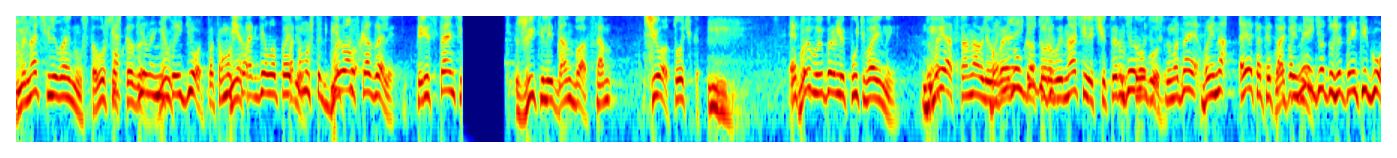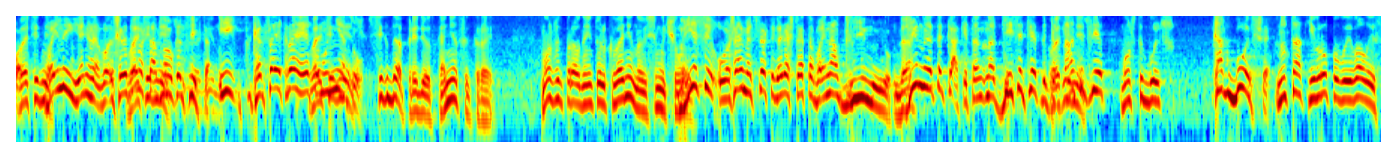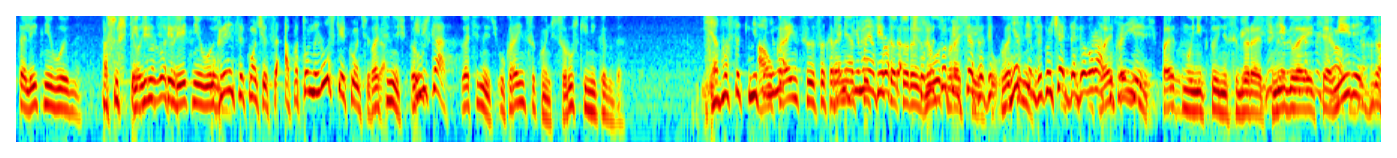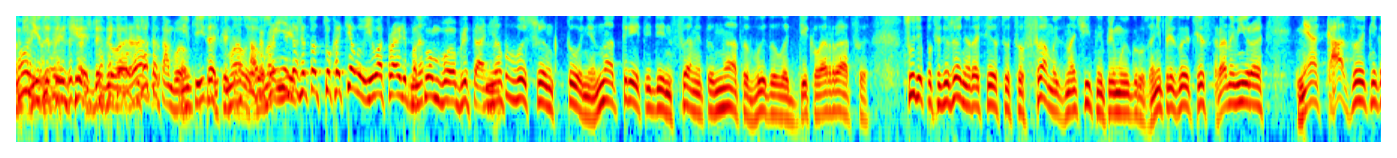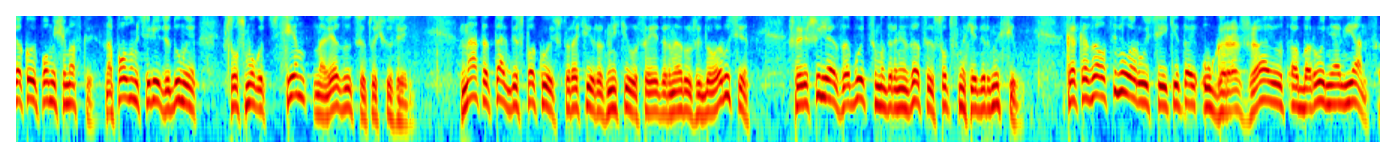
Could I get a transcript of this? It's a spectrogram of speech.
Мы начали войну с того, что так сказали. дело не Минуточку. пойдет, потому Нет, что... так дело пойдет. Потому что где Мы кто- вам сказали, перестаньте жителей Донбасса. Там... Все, точка. Это... Вы выбрали путь войны. Ну Мы так останавливаем войну, которую уже- вы начали с 2014 Владимир Владимирович, года. ну, одна война, этот этап Василий войны идет уже третий год. Василий. Войны, я не знаю, широкомасштабного Василий конфликта. И конца и края этому Василий нету. Всегда придет конец и край. Может быть, правда, не только войне, но и всему Но человеку. если уважаемые эксперты говорят, что это война в длинную, Да. длинную это как? Это на 10 лет, на Василий 15 Дмитриевич, лет? Может и больше. Как больше? Ну так, Европа воевала и столетние войны. Послушайте, И Владимир 30-летние Владимирович, войны. украинцы кончатся, а потом и русские кончатся. Василий Ильич, Или рус- как? Василий Ильич, украинцы кончатся, русские никогда. Я просто не А понимаю. украинцы Я не понимаю те, просто, которые живут в России. за Не с кем заключать договора с Украиной. Поэтому никто не собирается не говорить о мире, Ну, не заключать ну, бы договора. кто-то там был. И, Кстати, мало А в Украине есть- даже тот, кто хотел, его отправили послом в Британию. На Вашингтоне на третий день саммита НАТО выдала декларацию. Судя по содержанию, Россия остается самой значительной прямой угрозой. Они призывают все страны мира не оказывать никакой помощи Москве. На полном серьезе думаю, что смогут всем навязывать свою точку зрения. НАТО так беспокоит, что Россия разместила свое ядерное оружие в Беларуси, что решили озаботиться модернизацией собственных ядерных сил. Как оказалось, и Белоруссия, и Китай угрожают обороне Альянса.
